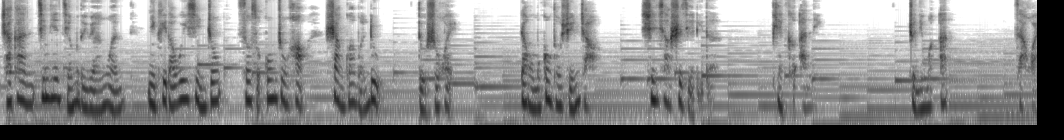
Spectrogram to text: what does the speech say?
查看今天节目的原文，你可以到微信中搜索公众号“上官文露读书会”，让我们共同寻找喧嚣世界里的片刻安宁。祝您晚安，再会。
